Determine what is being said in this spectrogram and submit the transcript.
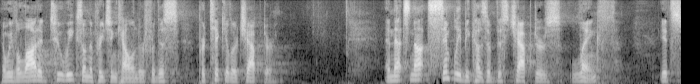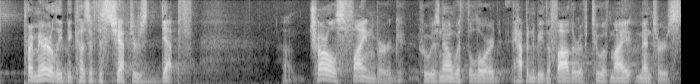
And we've allotted two weeks on the preaching calendar for this particular chapter. And that's not simply because of this chapter's length, it's primarily because of this chapter's depth. Uh, Charles Feinberg, who is now with the Lord, happened to be the father of two of my mentors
